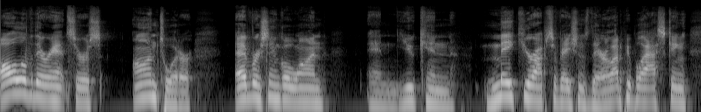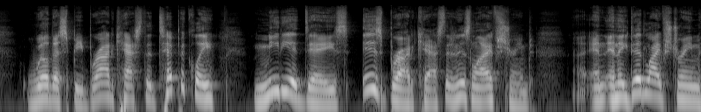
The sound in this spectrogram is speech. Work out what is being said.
all of their answers on Twitter, every single one, and you can make your observations there. A lot of people asking, will this be broadcasted? Typically, Media Days is broadcasted and is live streamed. Uh, and, and they did live stream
